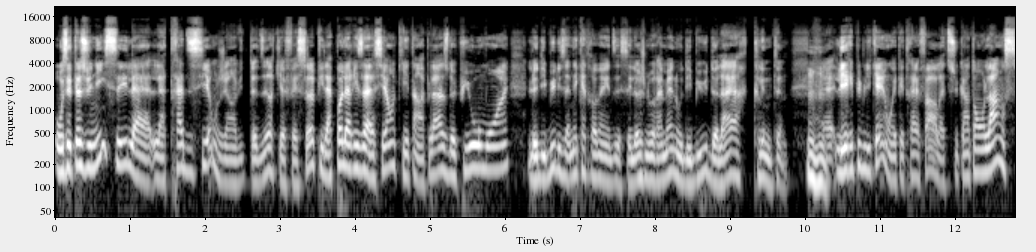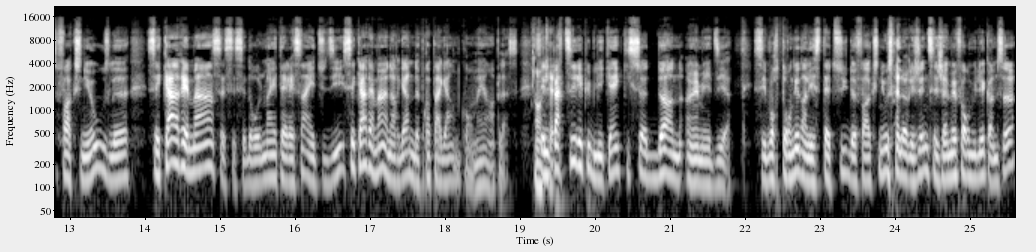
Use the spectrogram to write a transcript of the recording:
Aux États-Unis, c'est la, la tradition, j'ai envie de te dire, qui a fait ça, puis la polarisation qui est en place depuis au moins le début des années 90. Et là, je nous ramène au début de l'ère Clinton. Mhm. Euh, les républicains ont été très forts là-dessus. Quand on lance Fox News, c'est carrément, c'est- drôlement intéressant à étudier, c'est carrément un organe de propagande qu'on met en place. C'est le Parti républicain qui se donne un média. Si vous retournez dans les statuts de Fox News à l'origine, c'est jamais formulé comme ça,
